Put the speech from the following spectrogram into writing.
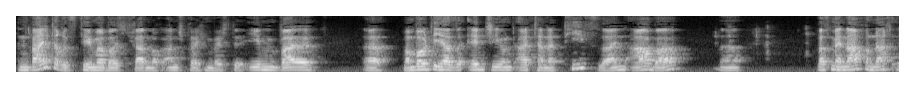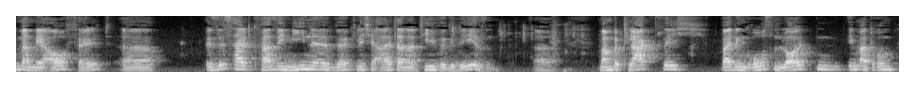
ein weiteres Thema, was ich gerade noch ansprechen möchte, eben weil äh, man wollte ja so edgy und alternativ sein, aber äh, was mir nach und nach immer mehr auffällt, äh, es ist halt quasi nie eine wirkliche Alternative gewesen. Äh, man beklagt sich bei den großen Leuten immer drum,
